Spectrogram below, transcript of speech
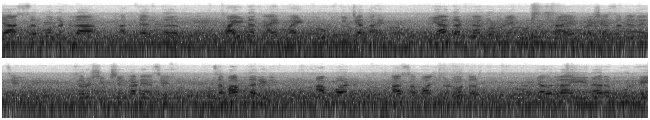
या सर्व घटना अत्यंत वाईटच आहेत वाईट प्रवृत्तीच्याच आहेत. या घटना घडू नये म्हणून शाळे प्रशासनाने असेल सर्व शिक्षकाने असेल जबाबदारीने आपण हा समाज घडवत असतो. त्यावेळेला येणारं मूल हे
